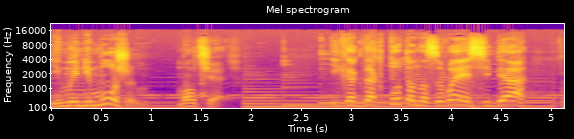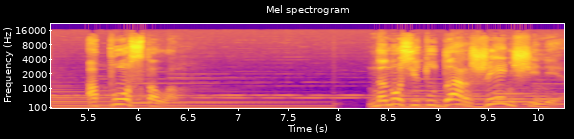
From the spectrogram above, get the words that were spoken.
И мы не можем молчать. И когда кто-то, называя себя апостолом, наносит удар женщине,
